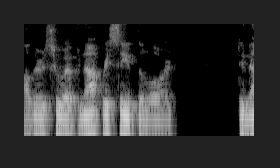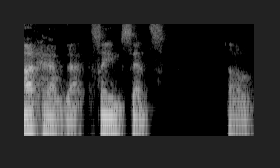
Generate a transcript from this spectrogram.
others who have not received the Lord, do not have that same sense of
